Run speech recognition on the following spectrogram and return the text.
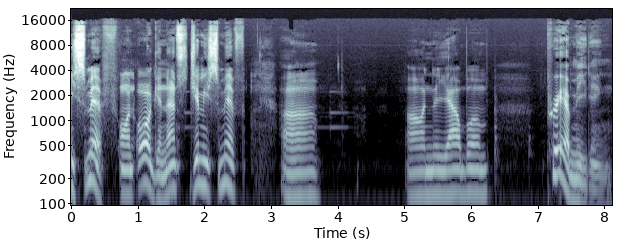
Jimmy Smith on organ. That's Jimmy Smith uh, on the album Prayer Meeting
